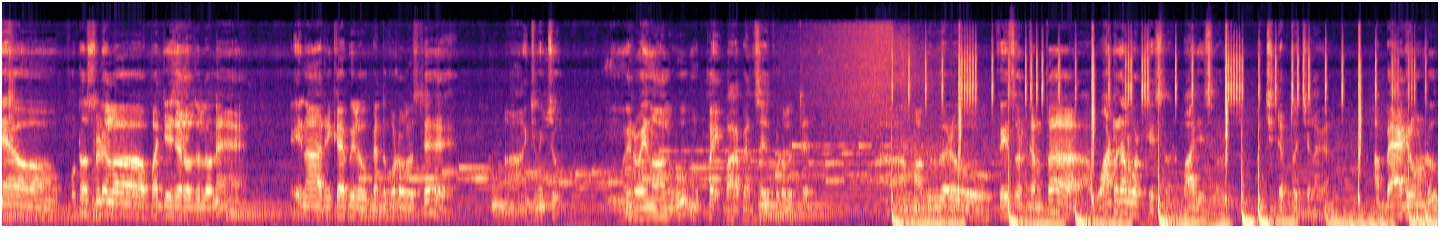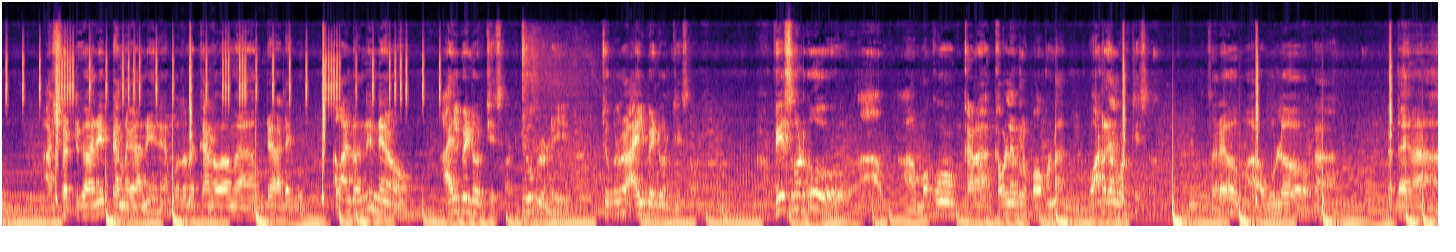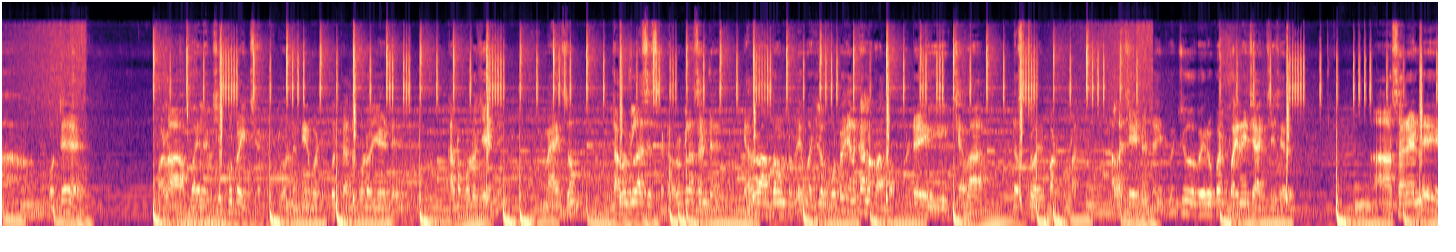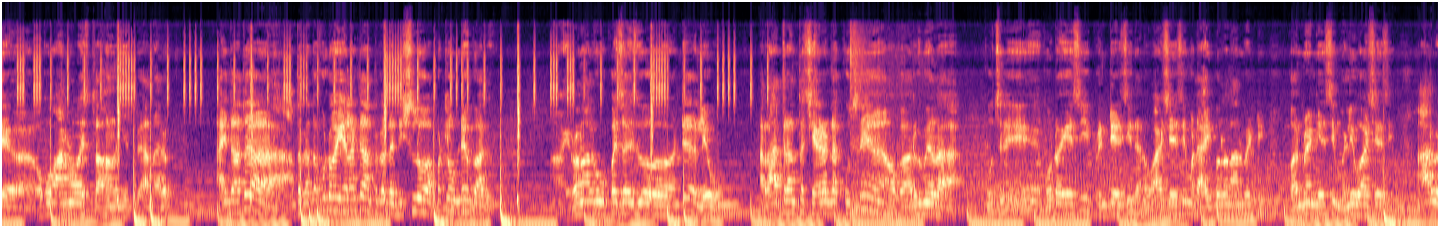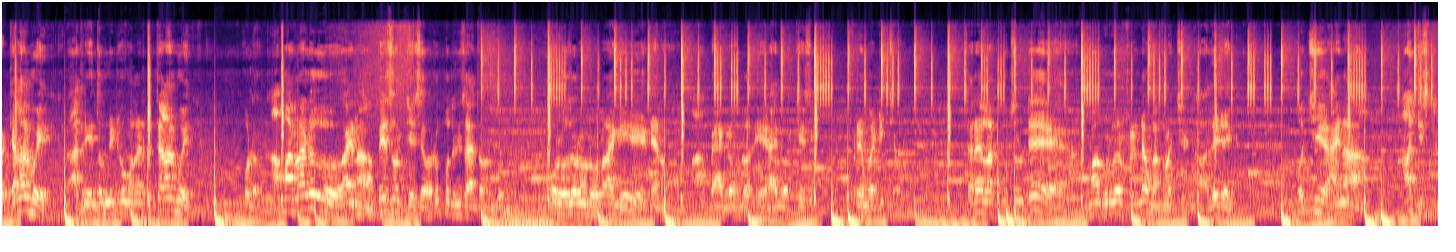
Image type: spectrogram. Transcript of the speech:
నేను ఫోటో స్టూడియోలో పనిచేసే రోజుల్లోనే ఈయన రీకాపీలు పెద్ద ఫోటోలు వస్తే ఇంచుమించు ఇరవై నాలుగు ముప్పై బాగా పెద్ద సైజు ఫోటోలు వస్తే మా గురుగారు ఫేస్ వర్క్ అంతా వాటర్ కలర్ వర్క్ చేసేవారు బాగా చేసేవారు. మంచి డెప్త్ వచ్చేలాగా. ఆ బ్యాక్గ్రౌండ్ ఆ షర్ట్ కానీ పెన్ కానీ పొద్దున్న మీద కండవ ఉంటే ఆ టైపు. అలాంటివన్నీ నేను ఆయిల్ పెయింట్ వర్క్ చేసేవాడు. చూపులు ఉండేవి. చూపులు ఆయిల్ పెయింట్ వర్క్ చేసేవాడు. ఫేస్ మటుకు ఆ- ముఖం ముఖం కవళెక్కలు పోకుండా వాటర్ కలర్ వర్క్ చేసేవాడు. సరే మా ఊళ్ళో ఒక పెద్ద ఆయన పోతే వాళ్ళ అబ్బాయిలు వచ్చి ఫోటో ఇచ్చారు. ఇవ్వండి బట్టి పెద్ద ఫోటో చేయండి కలర్ ఫోటో చేయండి మ్యాక్సిమం డబుల్ గ్లాస్ వేసుకోండి డబుల్ గ్లాస్ అంటే ఎదురు అర్థం ఉంటుంది మధ్యలో ఫోటో వెనకాల అర్థం అంటే ఈ చెద డస్ట్ అది పడకుండా అలా చేయండి కొంచెం వెయ్యి రూపాయల పైన ఛార్జ్ చేశారు. సరే అండి ఒక వారంలో ఇస్తామని చెప్పి అన్నారు. అయిన తర్వాత అంత పెద్ద ఫోటో వేయాలంటే అంత పెద్ద డిష్లు అప్పట్లో ఉండేవి కాదు. ఇరవై నాలుగు ముప్పై సైజు అంటే లేవు. రాత్రి అంతా చీకటండా కూర్చుని ఒక అరుగు మీద కూర్చుని ఫోటో వేసి ప్రింట్ వేసి దాన్ని వాష్ చేసి మళ్ళీ ఐపోలో నానబెట్టి పర్మనెంట్ చేసి మళ్ళీ వాష్ చేసి ఆరబెట్టి తెల్లారిపోయేది. రాత్రి తొమ్మిదింటికి మొదలెడితే తెల్లారిపోయింది. ఫోటో. ఆ మర్నాడు ఆయన ఫేస్ వర్క్ చేసేవారు పొద్దున్న సాయంత్రం వరకు. ఓ రోజు రెండు రోజులు ఆగి నేను ఆ బ్యాక్గ్రౌండ్ అది ఆయన వర్క్ చేసి ఫ్రేమ్ కట్టి సరే అలా కూర్చుంటే మా గురుగారు ఫ్రెండ్ ఒక అతను వచ్చాడు. అదే టైం. వచ్చి ఆయన ఆర్టిస్ట్.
